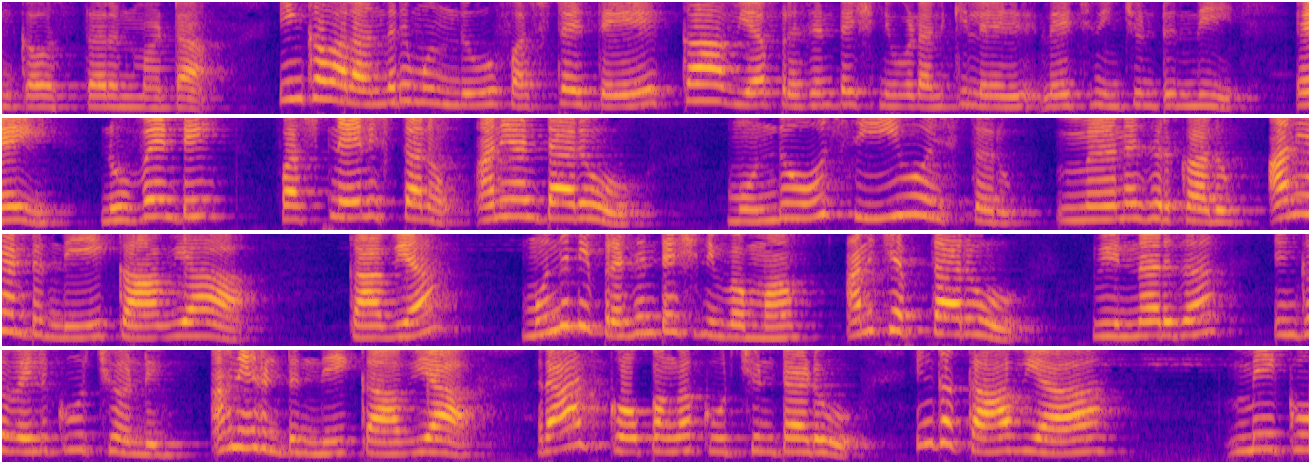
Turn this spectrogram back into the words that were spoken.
ఇంకా వస్తారనమాట. ఇంకా వాళ్ళందరి ముందు ఫస్ట్ అయితే కావ్య ప్రెజెంటేషన్ ఇవ్వడానికి లే లేచి నించుంటుంది. ఏయ్ నువ్వేంటి? ఫస్ట్ నేను ఇస్తాను అని అంటారు. ముందు సీఈఓ ఇస్తారు. మేనేజర్ కాదు అని అంటుంది కావ్య. కావ్య ముందు నీ ప్రెజెంటేషన్ ఇవ్వమ్మా అని చెప్తారు. విన్నారుగా? ఇంకా వెళ్ళి కూర్చోండి అని అంటుంది కావ్య. రాజ్ కోపంగా కూర్చుంటాడు. ఇంకా కావ్య మీకు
